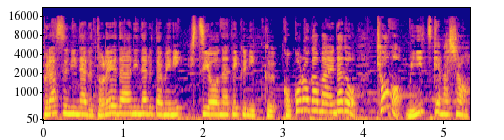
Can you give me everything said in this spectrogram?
プラスになるトレーダーになるために必要なテクニック、心構えなど今日も身につけましょう。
